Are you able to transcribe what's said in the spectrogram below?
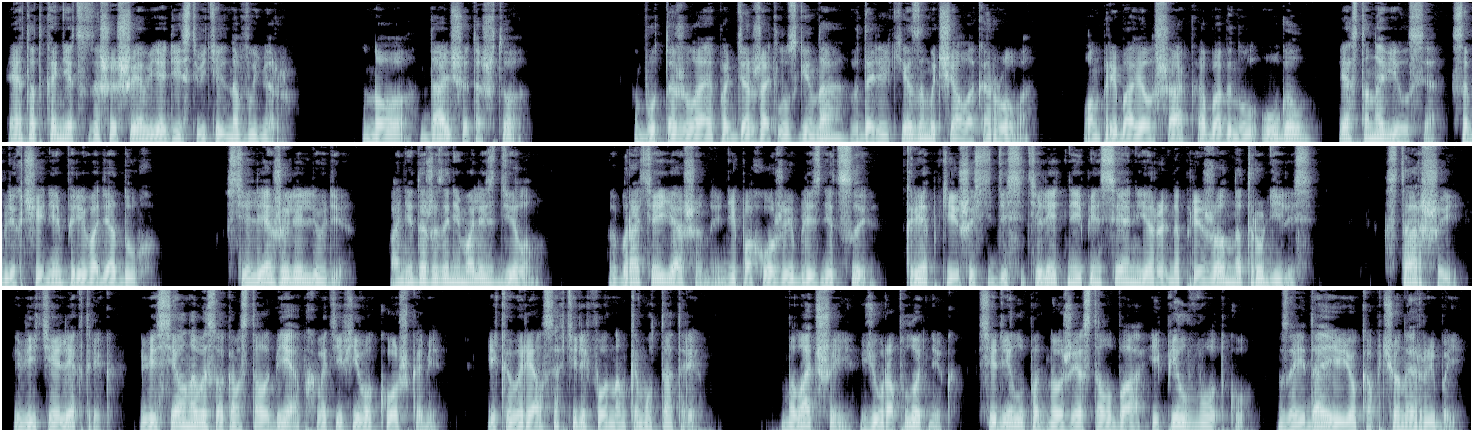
Этот конец Зашешевья действительно вымер. Но дальше-то что? Будто желая поддержать Лузгина, вдалеке замычала корова. Он прибавил шаг, обогнул угол и остановился, с облегчением переводя дух. В селе жили люди. Они даже занимались делом. Братья Яшины, непохожие близнецы, крепкие шестидесятилетние пенсионеры напряженно трудились. Старший, Витя Электрик, висел на высоком столбе, обхватив его кошками, и ковырялся в телефонном коммутаторе. Младший, Юра Плотник, Сидел у подножия столба и пил водку, заедая ее копченой рыбой.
